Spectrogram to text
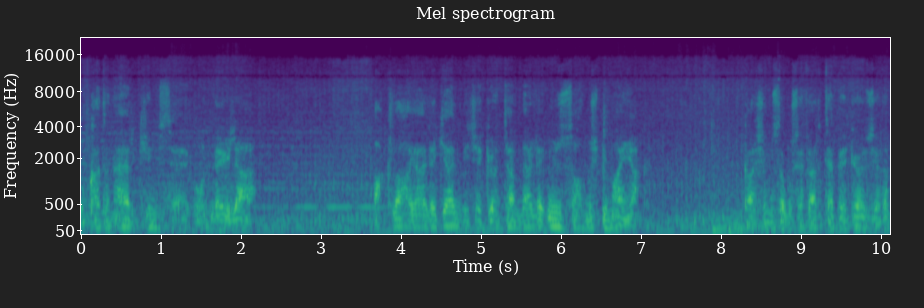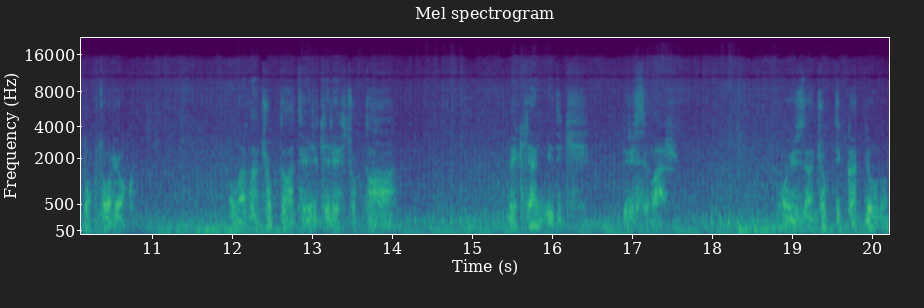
Bu kadın her kimse, o Leyla. Akla hayale gelmeyecek yöntemlerle ün salmış bir manyak. Karşımızda bu sefer tepe göz ya da doktor yok. Onlardan çok daha tehlikeli, çok daha beklenmedik birisi var. O yüzden çok dikkatli olun.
